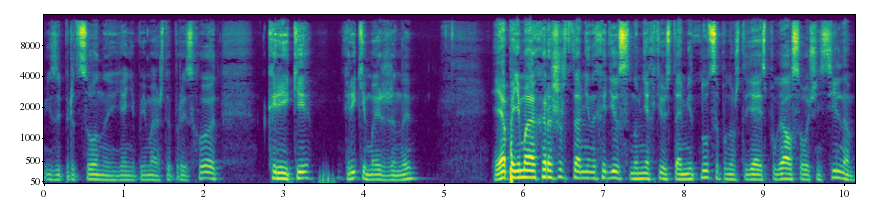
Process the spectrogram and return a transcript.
из операционной, я не понимаю, что происходит. Крики, крики моей жены. Я понимаю хорошо, что там не находился, но мне хотелось там метнуться, потому что я испугался очень сильно.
